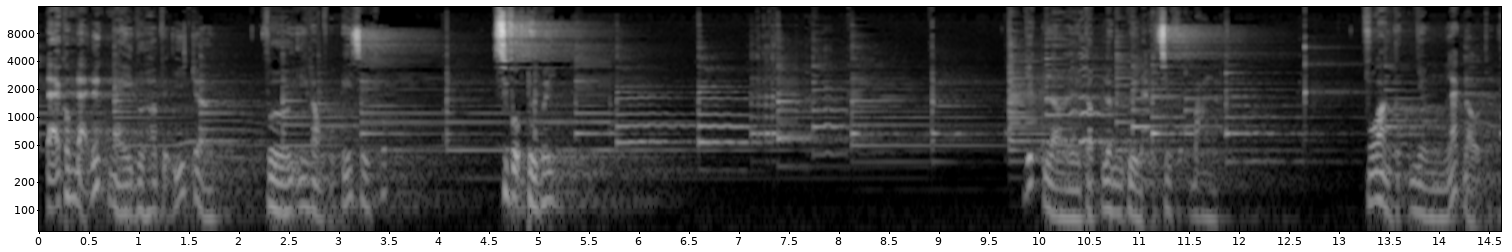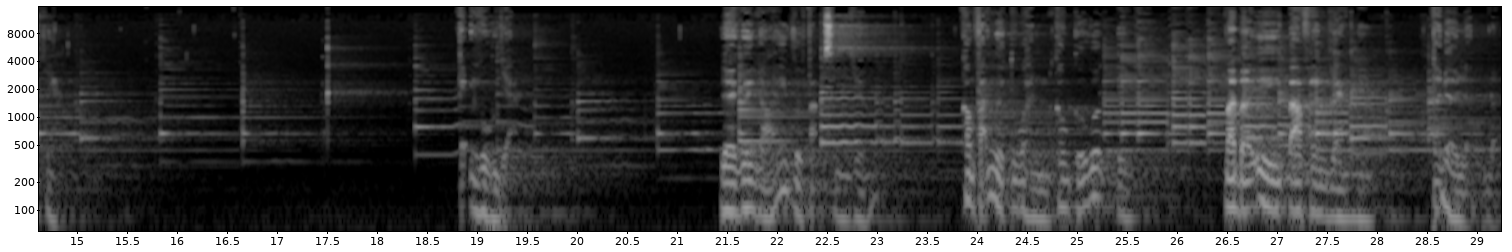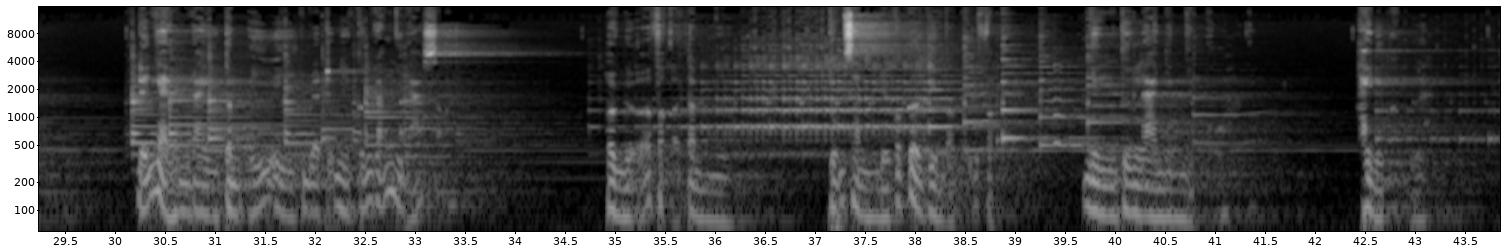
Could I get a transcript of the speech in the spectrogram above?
Đại công đại đức này vừa hợp với ý trời Vừa yên lòng phục đế sư phụ. Sư phụ từ bi. Dứt lời gặp lưng quỳ lại sư phụ ba lần Phú Hoàng thực nhân lắc đầu thở dài. Kẻ ngu dạ Lời ngươi nói vừa phạm sinh giới. Không phải người tu hành không cứu vớt đi Mà bởi y bao phen gian này Cả đời lận đận. Đến ngày hôm nay, tâm ý y cũng đã trở nên cứng rắn như đá sỏi. Hơn nữa, Phật ở tâm người Chúng sanh đều có cơ duyên vào cửu Phật. Nhưng tương lai nhân nhập của Hay được gọi là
